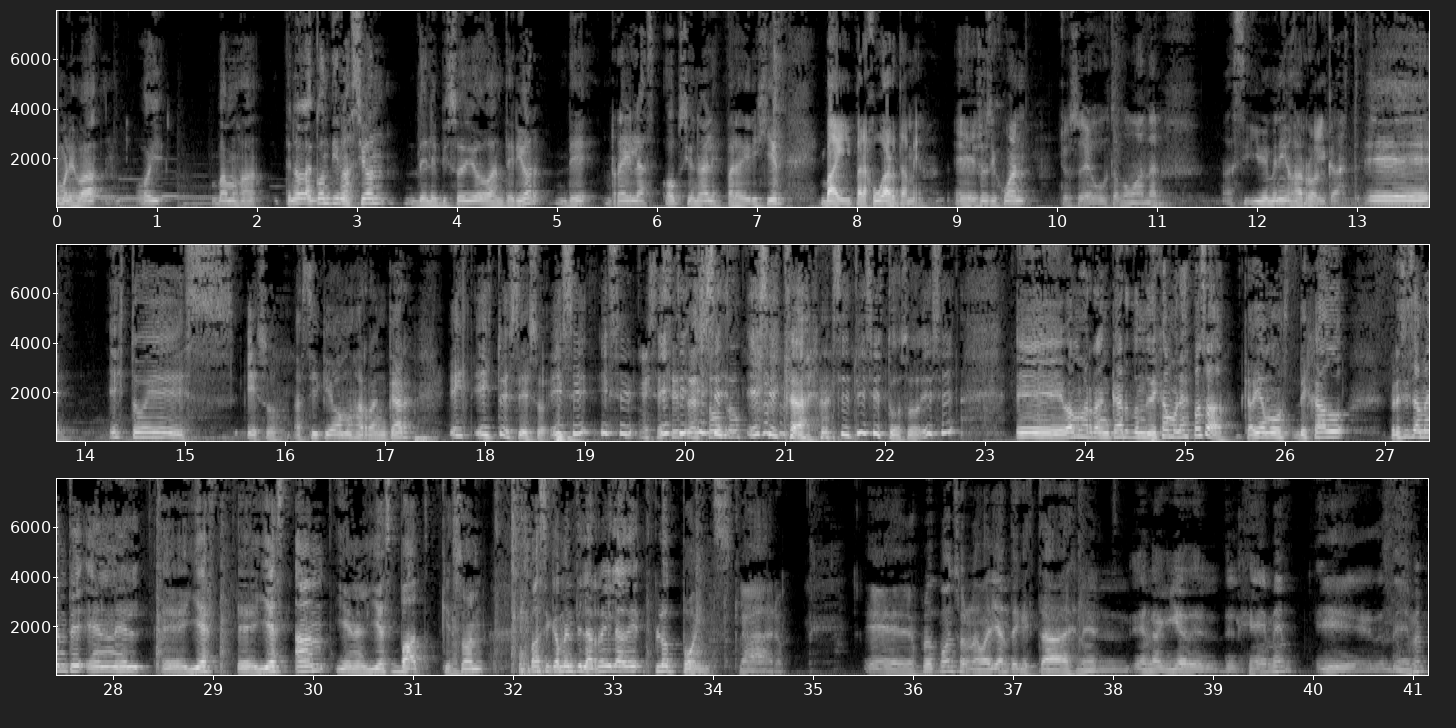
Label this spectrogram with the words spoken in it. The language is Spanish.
¿cómo les va? Hoy vamos a tener la continuación del episodio anterior de reglas opcionales para dirigir. Va, y para jugar también. Eh, yo soy Juan Yo soy Augusto, ¿cómo andan? así, y bienvenidos a Rollcast. Eh, esto es eso, así que vamos a arrancar. Es- esto es eso. Ese, ese, Ese este- seto es ese, ese, claro, ese, ese es toso. Ese, eh, vamos a arrancar donde dejamos la vez pasada, que habíamos dejado precisamente en el eh, yes, eh, yes and y en el yes but, que son básicamente la regla de plot points. Claro. Eh, los plot points son una variante que está en, el- en la guía del, del GM, del DM,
